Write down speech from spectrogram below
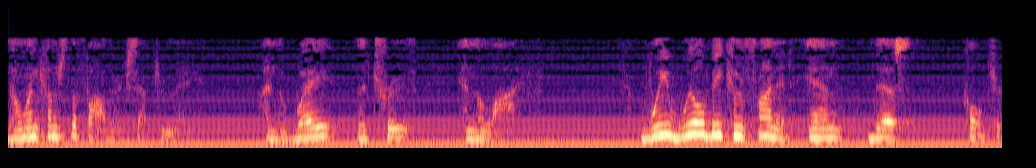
No one comes to the Father except through me. I'm the way, the truth, and the life. We will be confronted in this culture.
